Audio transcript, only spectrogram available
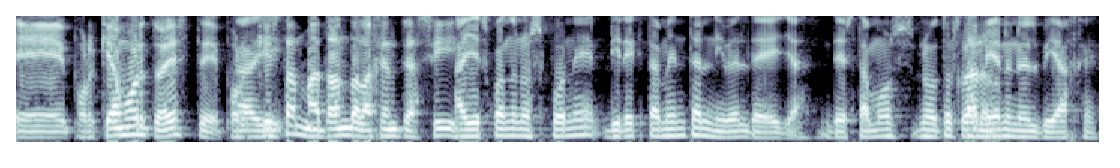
Eh, ¿Por qué ha muerto este? ¿Por Ahí- qué están matando a la gente así? Ahí es cuando nos pone directamente al nivel de ella. De estamos nosotros Claro. también en el viaje.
